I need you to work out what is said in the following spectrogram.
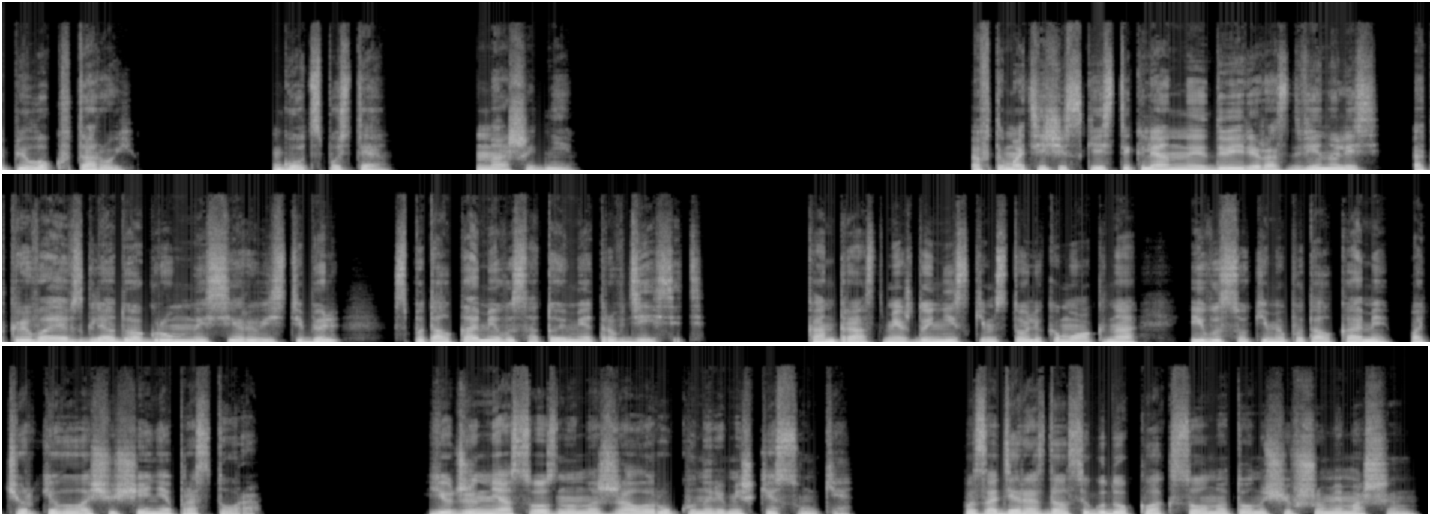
Эпилог второй. Год спустя. Наши дни. Автоматические стеклянные двери раздвинулись, открывая взгляду огромный серый вестибюль с потолками высотой метров десять. Контраст между низким столиком у окна и высокими потолками подчеркивал ощущение простора. Юджин неосознанно сжал руку на ремешке сумки. Позади раздался гудок клаксона, тонущий в шуме машин.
